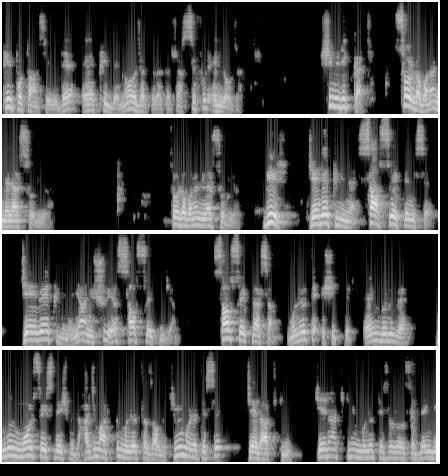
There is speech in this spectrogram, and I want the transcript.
Pil potansiyeli de E pilde ne olacaktır arkadaşlar? 0,50 olacaktır. Şimdi dikkat. Soruda bana neler soruyor? Soruda bana neler soruyor? 1. Cr piline saf su eklenirse Cr piline yani şuraya saf su ekleyeceğim. Saf su eklersem molarite eşittir. M bölü V bunun mol sayısı değişmedi. Hacim arttı, molarite azaldı. Kimin molaritesi? Cr artı 2'nin. Cr artı 2'nin molaritesi azalırsa denge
